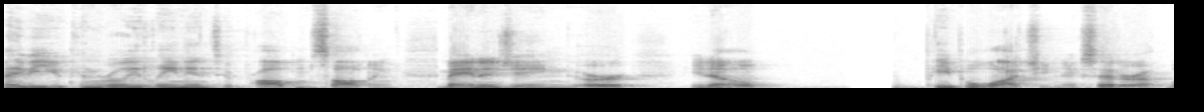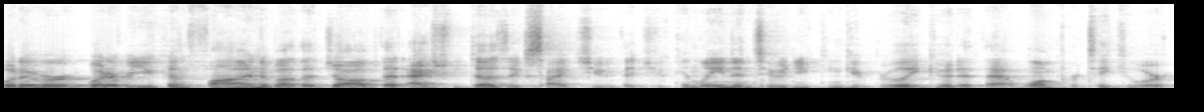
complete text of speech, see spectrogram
maybe you can really lean into problem solving, managing, or you know, people watching, etc. Whatever whatever you can find about the job that actually does excite you, that you can lean into, and you can get really good at that one particular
